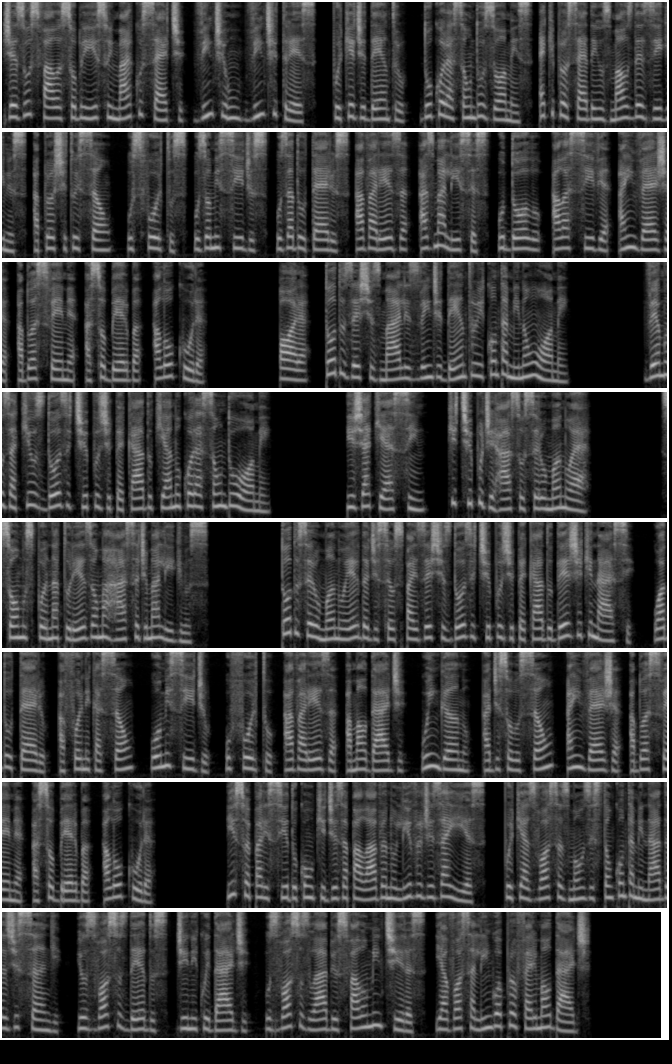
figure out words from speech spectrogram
Jesus fala sobre isso em Marcos 7, 21, 23, porque de dentro, do coração dos homens, é que procedem os maus desígnios, a prostituição, os furtos, os homicídios, os adultérios, a avareza, as malícias, o dolo, a lascívia, a inveja, a blasfêmia, a soberba, a loucura. Ora, todos estes males vêm de dentro e contaminam o homem. Vemos aqui os doze tipos de pecado que há no coração do homem. E já que é assim, que tipo de raça o ser humano é? Somos por natureza uma raça de malignos. Todo ser humano herda de seus pais estes doze tipos de pecado desde que nasce: o adultério, a fornicação, o homicídio, o furto, a avareza, a maldade, o engano, a dissolução, a inveja, a blasfêmia, a soberba, a loucura. Isso é parecido com o que diz a palavra no livro de Isaías: porque as vossas mãos estão contaminadas de sangue, e os vossos dedos, de iniquidade, os vossos lábios falam mentiras, e a vossa língua profere maldade.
